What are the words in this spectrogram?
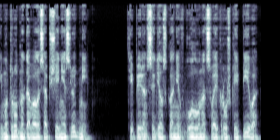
ему трудно давалось общение с людьми. Теперь он сидел, склонив голову над своей кружкой пива,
